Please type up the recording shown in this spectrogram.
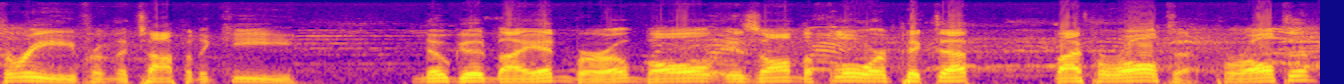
Three from the top of the key. No good by Edinburgh. Ball is on the floor, picked up by Peralta. Peralta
